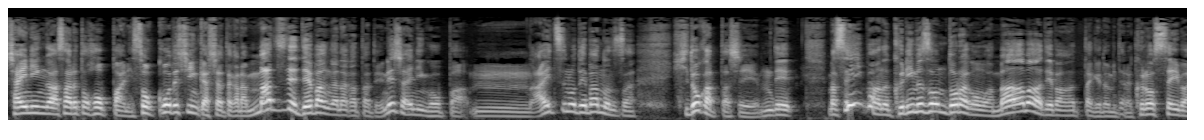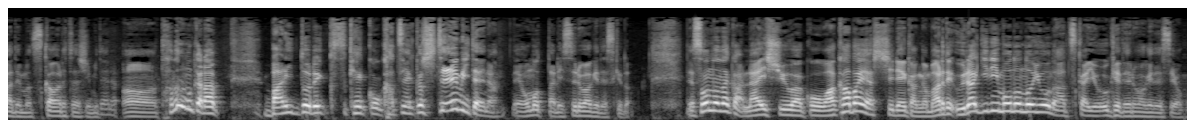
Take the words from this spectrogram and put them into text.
シャイニングアサルトホッパーに速攻で進化しちゃったから、マジで出番がなかったというね、シャイニングホッパー。うーん、あいつの出番のさ、ひどかったし、んで、まあ、セイバーのクリムゾンドラゴンはまあまあ出番あったけど、みたいな、クロスセイバーでも使われてたし、みたいな。あ頼むから、バリッドレックス結構活躍して、みたいな、ね、思ったりするわけですけど。で、そんな中、来週はこう、若林司令官がまるで裏切り者のような扱いを受けてるわけですよ。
